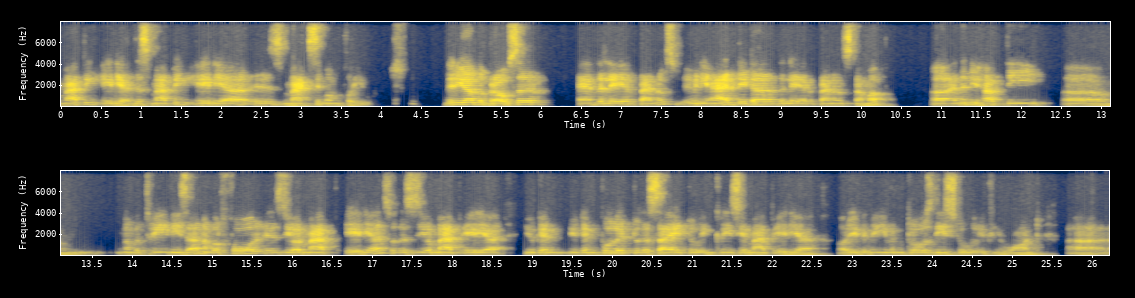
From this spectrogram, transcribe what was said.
mapping area. This mapping area is maximum for you. Then you have the browser and the layer panels. When you add data the layer panels come up. Uh, and then you have the um, number three these are. Number four is your map area. So this is your map area. You can you can pull it to the side to increase your map area or you can even close these two if you want. Uh,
